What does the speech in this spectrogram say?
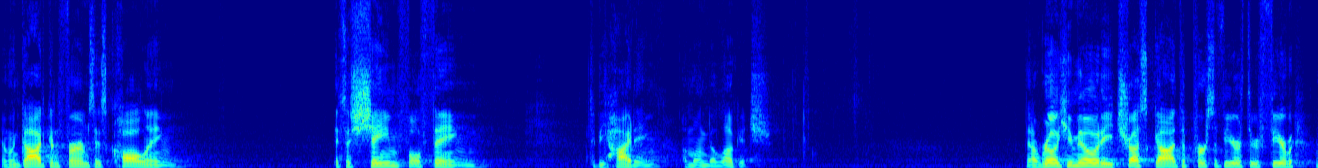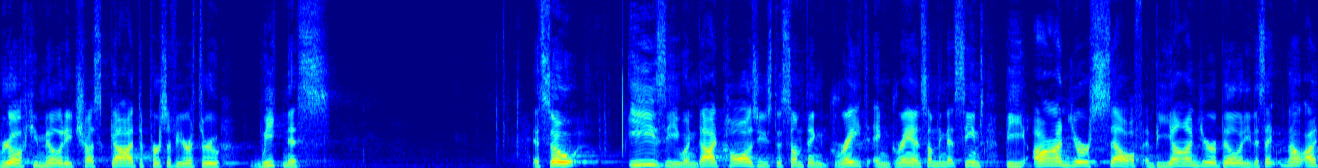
And when God confirms his calling, it's a shameful thing to be hiding among the luggage. Now, real humility trusts God to persevere through fear, but real humility trusts God to persevere through weakness. It's so easy when God calls you to something great and grand, something that seems beyond yourself and beyond your ability to say, No, I,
